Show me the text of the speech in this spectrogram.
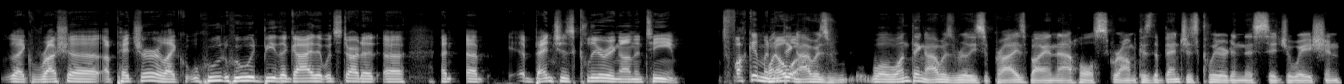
like Russia a pitcher? Like who who would be the guy that would start a a, a, a benches clearing on the team? Fucking Manoah. One thing I was well, one thing I was really surprised by in that whole scrum because the bench is cleared in this situation.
